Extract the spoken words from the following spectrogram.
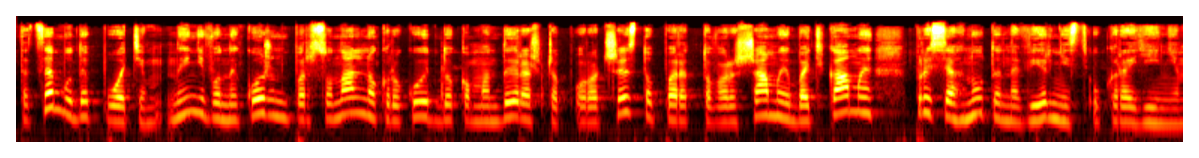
Та це буде потім. Нині вони кожен персонально крокують до командира, щоб урочисто перед товаришами і батьками присягнути на вірність Україні.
